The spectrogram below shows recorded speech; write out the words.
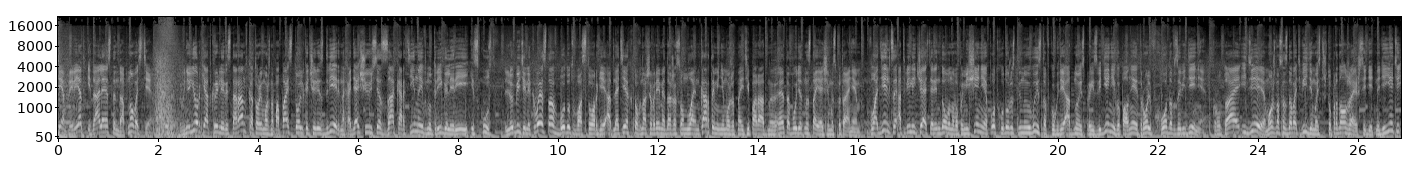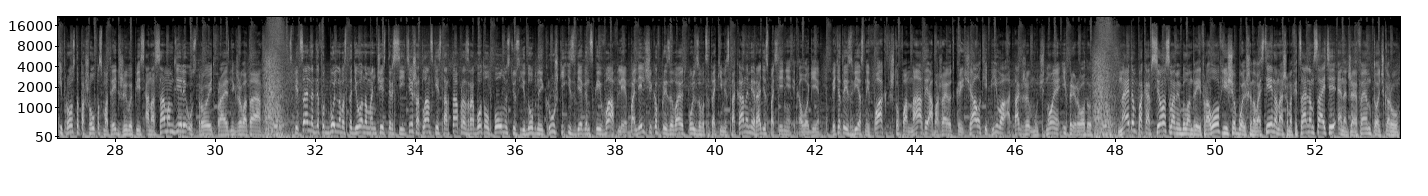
Всем привет и далее стендап новости. В Нью-Йорке открыли ресторан, в который можно попасть только через дверь, находящуюся за картиной внутри галереи искусств. Любители квестов будут в восторге, а для тех, кто в наше время даже с онлайн-картами не может найти парадную, это будет настоящим испытанием. Владельцы отвели часть арендованного помещения под художественную выставку, где одно из произведений выполняет роль входа в заведение. Крутая идея, можно создавать видимость, что продолжаешь сидеть на диете и просто пошел посмотреть живопись, а на самом деле устроить праздник живота. Специально для футбольного стадиона Манчестер Сити шотландский стартап разработал полностью съедобные кружки из веганской вафли. Болельщиков призывают пользоваться такими стаканами ради спасения экологии. Ведь это известный факт, что фанаты обожают кричалки, пиво, а также мучное и природу. На этом пока все. С вами был Андрей Фролов. Еще больше новостей на нашем официальном сайте energyfm.ru.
